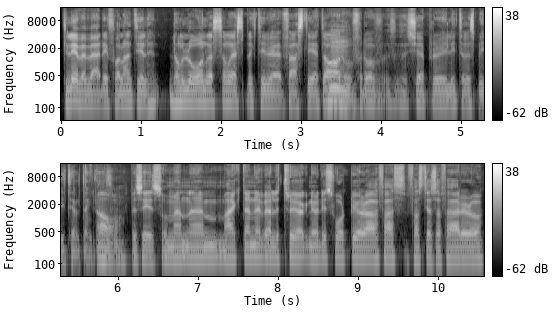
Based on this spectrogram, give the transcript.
till övervärde i förhållande till de lån som respektive fastighet har. Mm. Då, för då köper du lite respit helt enkelt. Ja, precis. Men eh, marknaden är väldigt trög nu. Det är svårt att göra fas- fastighetsaffärer. Och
